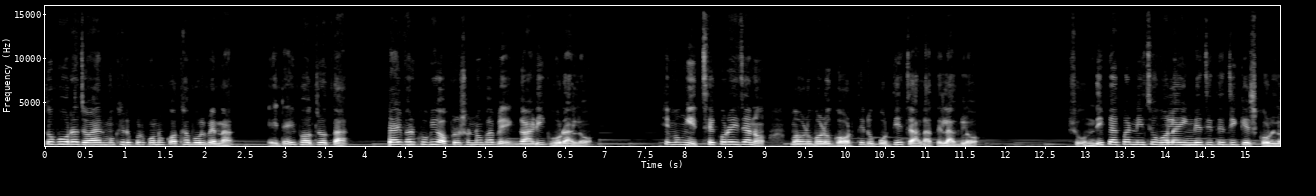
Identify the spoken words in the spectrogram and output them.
তবু ওরা জয়ার মুখের উপর কোনো কথা বলবে না, এটাই ভদ্রতা। ড্রাইভার খুবই অপ্রসন্নভাবে গাড়ি ঘোরালো। এবং ইচ্ছে করেই যেন বড় বড় গর্তের উপর দিয়ে চালাতে লাগল। সন্দীপ একবার নিচু গলায় ইংরেজিতে জিজ্ঞেস করল,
